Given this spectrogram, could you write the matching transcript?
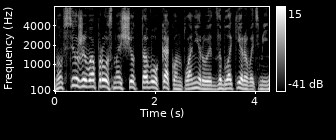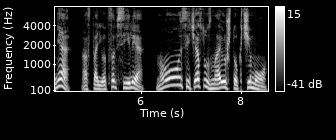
Но все же вопрос насчет того, как он планирует заблокировать меня, остается в силе. Но сейчас узнаю, что к чему.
